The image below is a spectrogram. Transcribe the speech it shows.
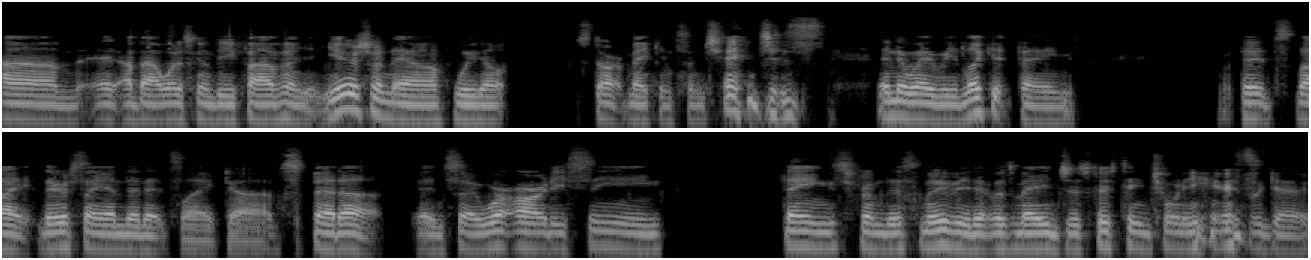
um, about what it's going to be 500 years from now if we don't start making some changes in the way we look at things. It's like they're saying that it's like uh, sped up. And so we're already seeing things from this movie that was made just 15, 20 years ago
